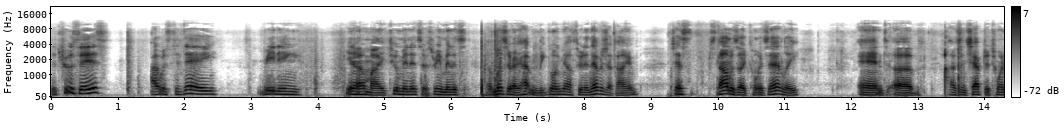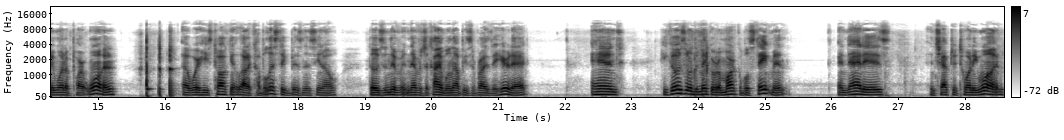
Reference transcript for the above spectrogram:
the truth is, I was today reading, you know, my two minutes or three minutes of Musar. I happen to be going now through the Nefesh just like coincidentally, and uh, I was in chapter 21 of part one, uh, where he's talking a lot of Kabbalistic business, you know, those who never, Nefesh HaChaim will not be surprised to hear that. And he goes on to make a remarkable statement, and that is in chapter 21,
